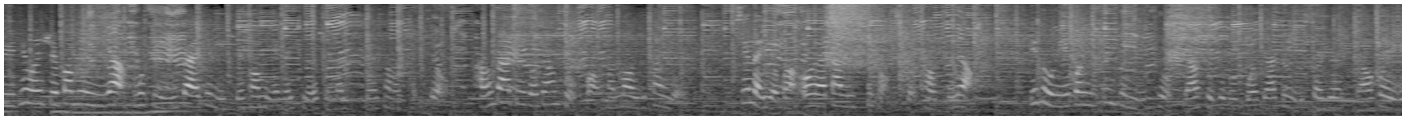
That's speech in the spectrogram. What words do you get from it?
与天文学方面一样，穆斯林在地理学方面也没取得什么理论上的成就。庞大帝国疆土，广泛贸易范围，积累有关欧亚大陆系统可靠资料。比努尼关于印度民族，描写这个国家地理特征，描绘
